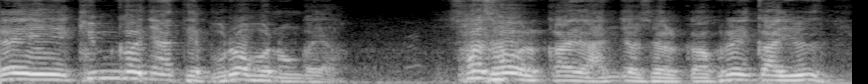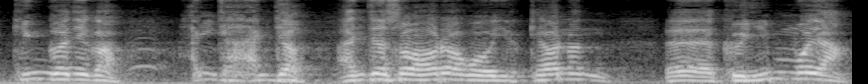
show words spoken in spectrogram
예, 이 김건희한테 물어보는 거야. 서서 할까요? 앉아서 할까? 그러니까 윤, 김건희가 앉아 앉아 앉아서 하라고 이렇게 하는 예, 그 입모양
